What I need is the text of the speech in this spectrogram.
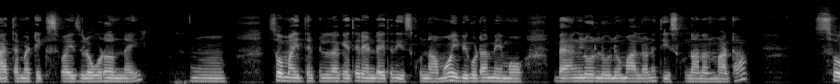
మ్యాథమెటిక్స్ వైజ్లో కూడా ఉన్నాయి. సో మా ఇద్దరు పిల్లలకైతే రెండు అయితే తీసుకున్నాము. ఇవి కూడా మేము బెంగళూరు లూలు మాల్లోనే తీసుకున్నాను అనమాట సో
